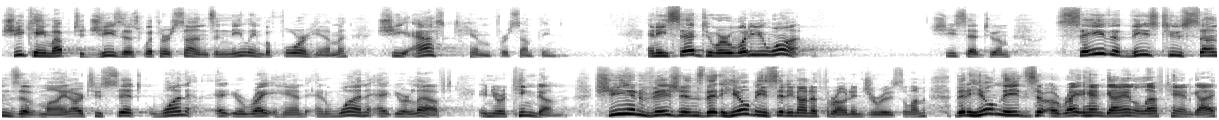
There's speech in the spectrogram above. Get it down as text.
She came up to Jesus with her sons, and kneeling before him, she asked him for something. And he said to her, What do you want? She said to him, Say that these two sons of mine are to sit one at your right hand and one at your left in your kingdom. She envisions that he'll be sitting on a throne in Jerusalem, that he'll need a right hand guy and a left hand guy.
